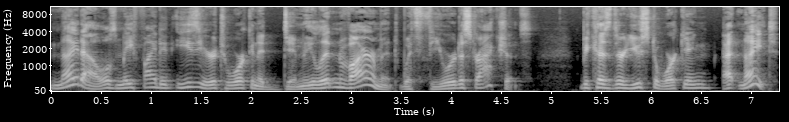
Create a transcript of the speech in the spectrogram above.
Night owls may find it easier to work in a dimly lit environment with fewer distractions because they're used to working at night.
